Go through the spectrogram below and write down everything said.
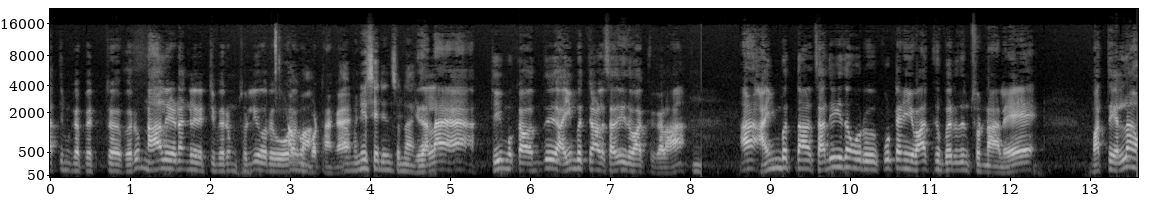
அதிமுக பெற்று பெறும். நாலு இடங்கள் வெற்றி பெறும் சொல்லி ஒரு. ஊடகம் போட்டாங்க. சொன்னாங்க. இதெல்லாம் திமுக வந்து ஐம்பத்தி நாலு சதவீத வாக்குகளாம். ஐம்பத்தி நாலு சதவீதம் ஒரு கூட்டணி வாக்கு பெறுதுன்னு சொன்னாலே மற்ற எல்லாம்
